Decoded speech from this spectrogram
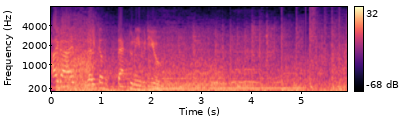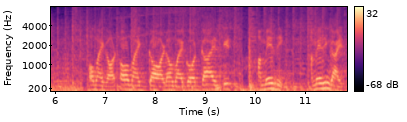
Hi guys, welcome back to new video. Oh my god, oh my god, oh my god guys, it's amazing, amazing guys.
